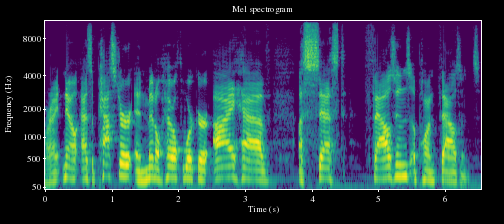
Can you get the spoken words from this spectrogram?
All right? Now, as a pastor and mental health worker, I have assessed thousands upon thousands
